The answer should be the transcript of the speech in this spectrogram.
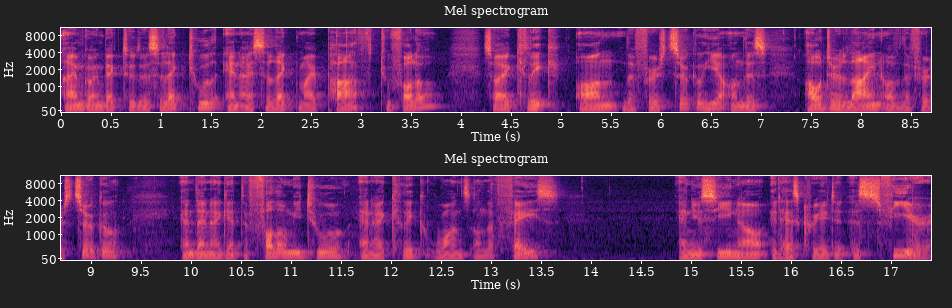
I'm going back to the select tool and I select my path to follow. So I click on the first circle here on this outer line of the first circle. And then I get the follow me tool and I click once on the face. And you see now it has created a sphere.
